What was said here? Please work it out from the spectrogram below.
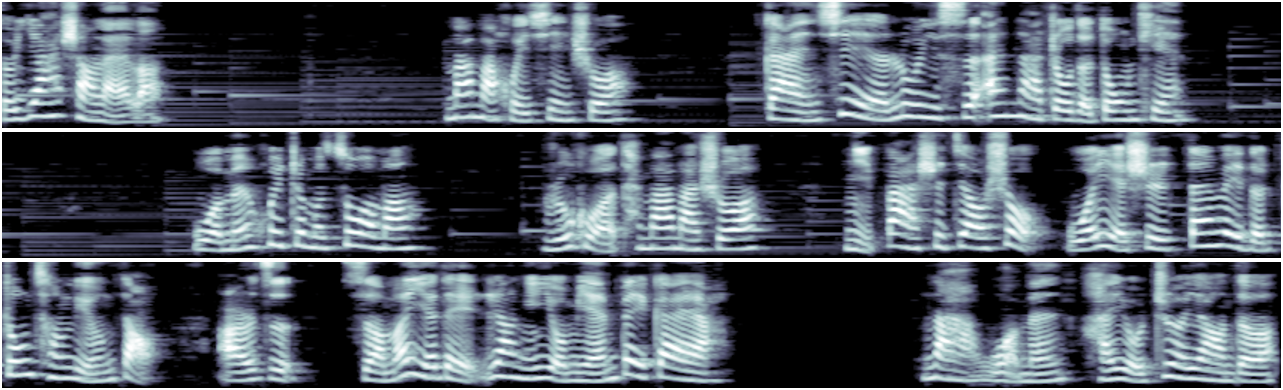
都压上来了。”妈妈回信说：“感谢路易斯安那州的冬天。”我们会这么做吗？如果他妈妈说：“你爸是教授，我也是单位的中层领导，儿子怎么也得让你有棉被盖啊。”那我们还有这样的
